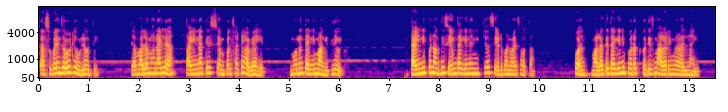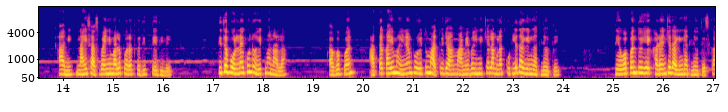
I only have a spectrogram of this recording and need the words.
सासूबाईंजवळ ठेवले होते. त्या मला म्हणाल्या ताईंना ते सॅम्पलसाठी हवे आहेत. म्हणून त्यांनी मागितले होय. ताईंनी पण अगदी सेम दागिन्यांचा सेट बनवायचा होता. पण मला ते दागिने परत कधीच माघारी मिळाले नाहीत. आणि नाही सासूबाईंनी मला परत कधीच ते दिले. तिचं बोलणं ऐकून रोहित म्हणाला अगं पण आता काही महिन्यांपूर्वी तू मा तुझ्या मामे बहिणीच्या लग्नात कुठले दागिने घातले होते? तेव्हा पण तू हे खड्यांचे दागिने घातले होतेस का?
